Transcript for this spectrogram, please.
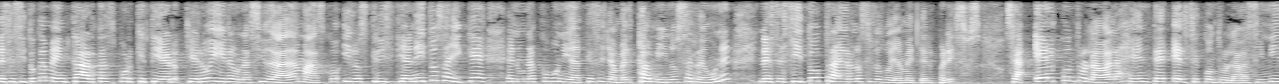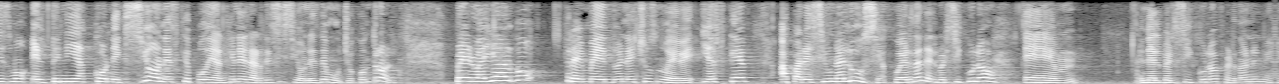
necesito que me den cartas porque quiero, ir a una ciudad de Damasco, y los cristianitos ahí que en una comunidad que se llama El Camino se reúnen, necesito traerlos y los voy a meter presos. O sea, él controlaba a la gente, él se controlaba a sí mismo, él tenía que podían generar decisiones de mucho control. Pero hay algo tremendo en Hechos 9 y es que aparece una luz, ¿se acuerdan? El versículo, em, en el versículo, perdónenme,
